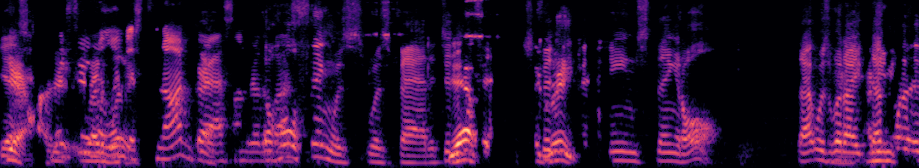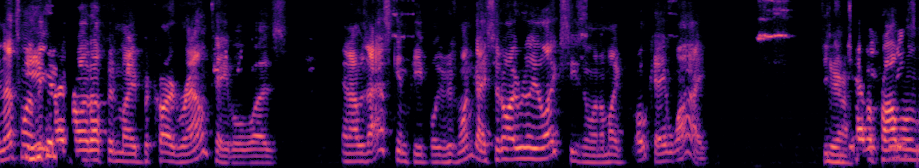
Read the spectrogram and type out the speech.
Yes. Yeah, They threw right. Melinda Snodgrass under the, the whole thing was was bad. It didn't Yeah, fit, fit agreed. Fifteen's thing at all. That was what Yeah, I. I That's mean, one, and that's one of even- things I brought up in my Picard roundtable was, and I was asking people because one guy said, "Oh, I really like season one." I'm like, "Okay, why?" Did Yeah. you have a problem?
